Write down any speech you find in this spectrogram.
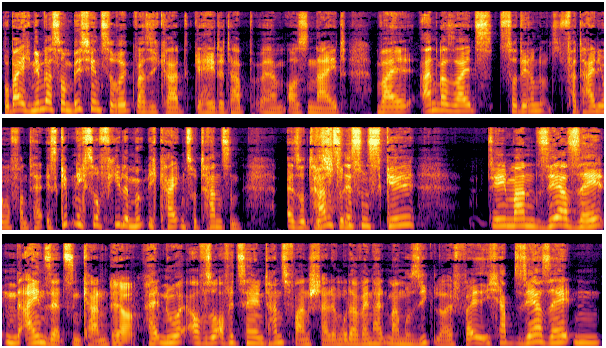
wobei ich nehme das so ein bisschen zurück, was ich gerade gehatet habe ähm, aus Neid, weil andererseits zu deren Verteidigung von Tan es gibt nicht so viele Möglichkeiten zu tanzen. Also Tanz ist ein Skill, den man sehr selten einsetzen kann. Ja. Halt nur auf so offiziellen Tanzveranstaltungen oder wenn halt mal Musik läuft, weil ich habe sehr selten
